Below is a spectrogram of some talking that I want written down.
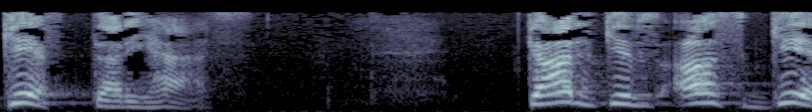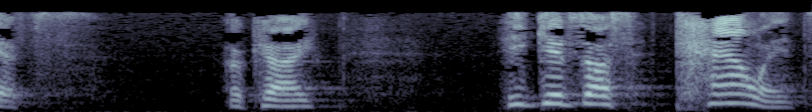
gift that he has. God gives us gifts, okay? He gives us talents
